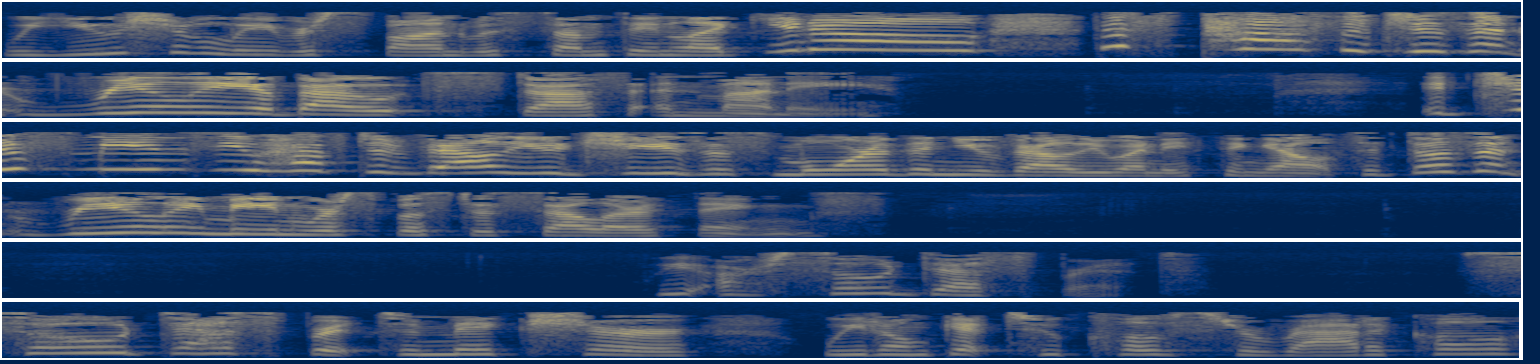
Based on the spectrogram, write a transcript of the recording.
We usually respond with something like, you know, this passage isn't really about stuff and money. It just means you have to value Jesus more than you value anything else. It doesn't really mean we're supposed to sell our things. We are so desperate, so desperate to make sure we don't get too close to radical,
